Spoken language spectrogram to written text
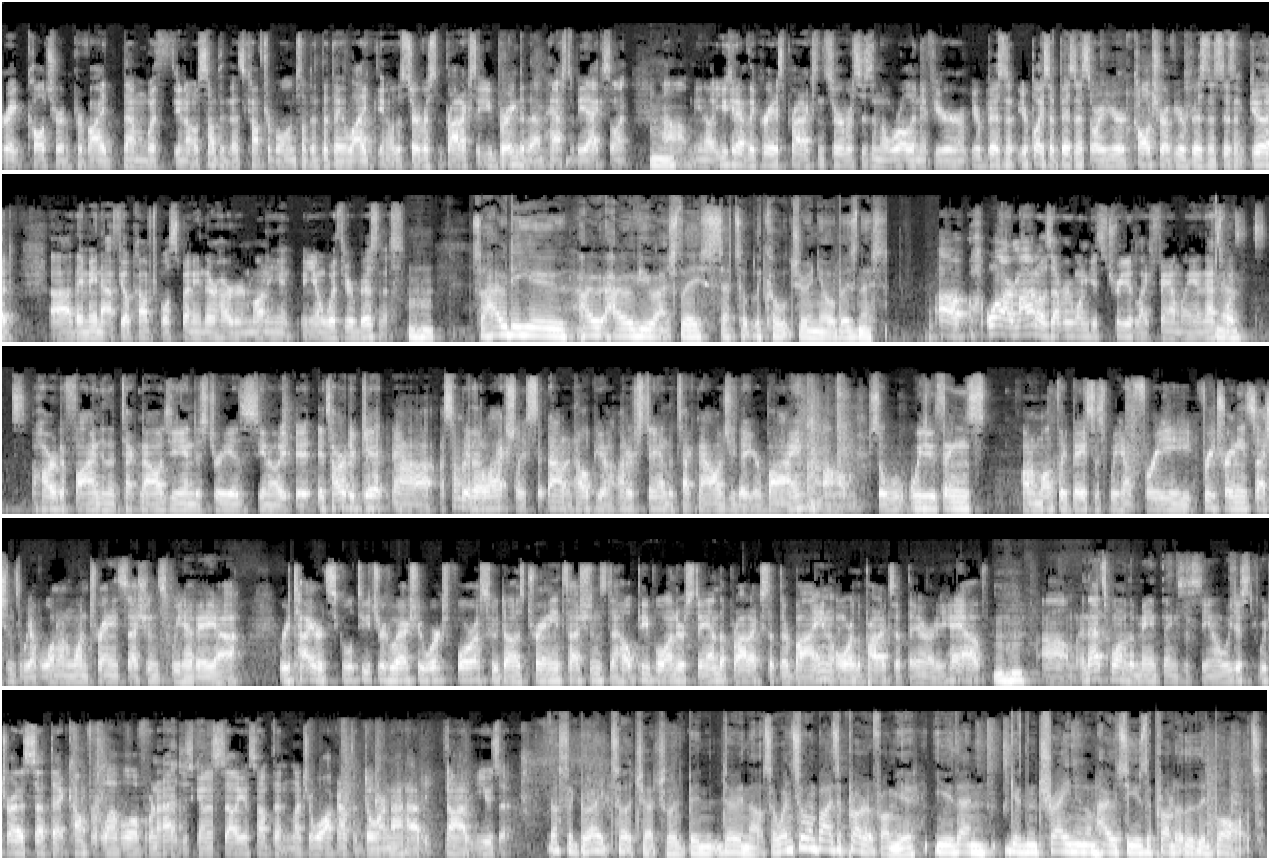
great culture and provide them with you know something that's comfortable and something that they like. You know, the service and products that you bring to them has to be excellent. Mm-hmm. Um, you know, you could have the greatest products and services in the world, and if your your business, your place of business, or your culture of your business isn't good, uh, they may not feel comfortable spending their hard earned money, you know, with your business. Mm-hmm. So, how do you how how have you actually set up the culture in your business? Uh, well, our motto is everyone gets treated like family, and that's yeah. what's hard to find in the technology industry. Is you know it, it's hard to get uh, somebody that will actually sit down and help you understand the technology that you're buying. Um, so we do things on a monthly basis. We have free free training sessions. We have one on one training sessions. We have a uh, retired school teacher who actually works for us who does training sessions to help people understand the products that they're buying or the products that they already have. Mm-hmm. Um, and that's one of the main things is, you know, we just, we try to set that comfort level of we're not just going to sell you something and let you walk out the door and not how to know how to use it. That's a great touch actually, been doing that. So when someone buys a product from you, you then give them training on how to use the product that they bought.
